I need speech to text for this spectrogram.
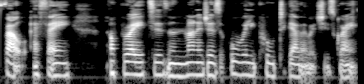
felt SA operators and managers all really pulled together, which is great.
